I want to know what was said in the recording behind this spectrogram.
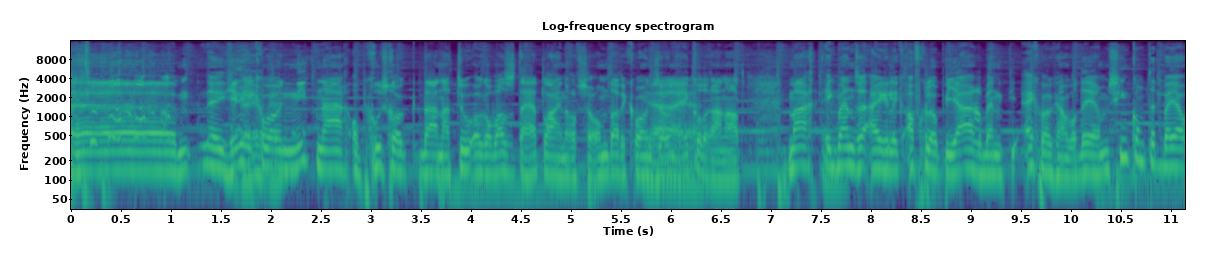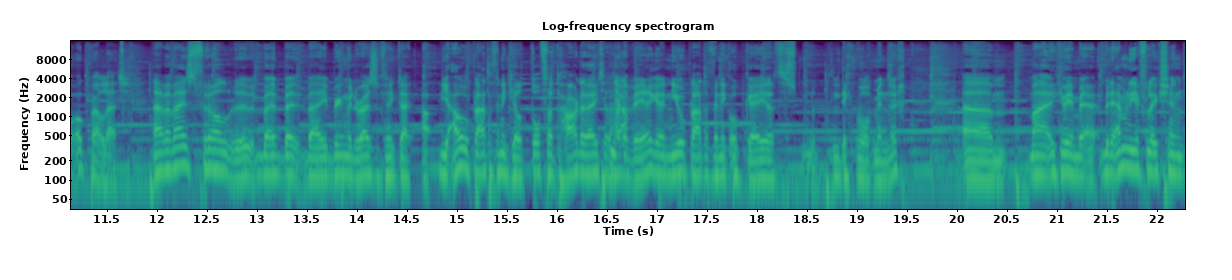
ehm, nee, ging ik gewoon niet naar, op Groesrock daar naartoe, ook al was het de headliner of zo, omdat ik gewoon Ja, zo'n hekel eraan had. Maar ik ben ze eigenlijk afgelopen jaren ben ik die echt wel gaan waarderen. Misschien komt dit bij jou ook wel les. Nou, bij mij is het vooral, eh, bij, bij, bij Bring Me The Horizon vind ik, dat, die oude platen vind ik heel tof. Dat harde, weet je, dat harde werk. En de nieuwe platen vind ik oké, dat, ligt me wat minder. Ehm, maar ik weet, bij, bij de Emily Affliction,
